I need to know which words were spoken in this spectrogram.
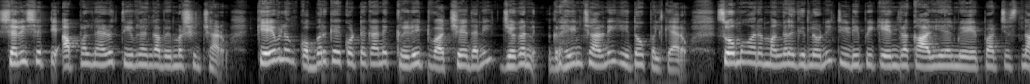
శలిశెట్టి అప్పలనాయుడు తీవ్రంగా విమర్శించారు. కేవలం కొబ్బరికాయ కొట్టగానే క్రెడిట్ వచ్చేదని జగన్ గ్రహించారని హితో పలికారు. సోమవారం మంగళగిరిలోని టీడీపీ కేంద్ర కార్యాలయంలో ఏర్పాటు చేసిన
